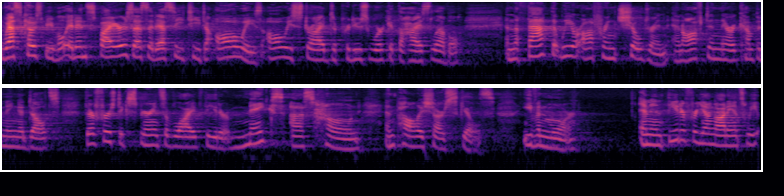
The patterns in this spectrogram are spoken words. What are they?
West Coast people, it inspires us at SCT to always, always strive to produce work at the highest level. And the fact that we are offering children, and often their accompanying adults, their first experience of live theater makes us hone and polish our skills even more. And in Theater for Young Audience, we,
